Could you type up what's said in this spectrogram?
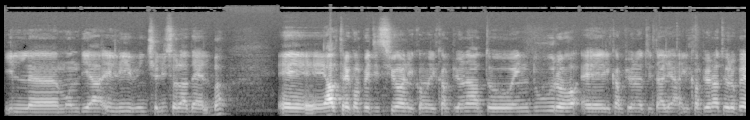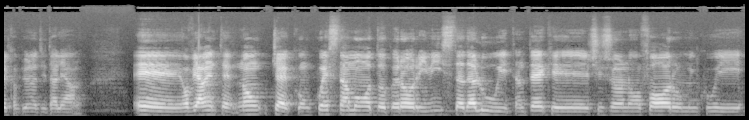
il eh, mondiale, lì vince l'isola d'Elba e altre competizioni come il campionato enduro e il campionato, italiano, il campionato europeo e il campionato italiano. E ovviamente non, cioè, con questa moto però rivista da lui, tant'è che ci sono forum in cui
